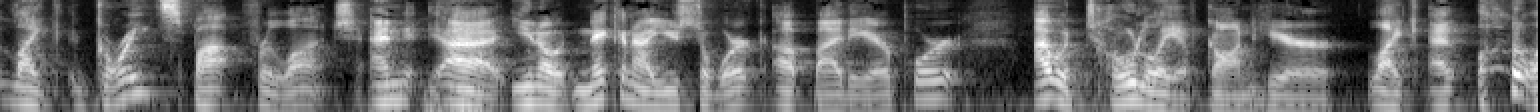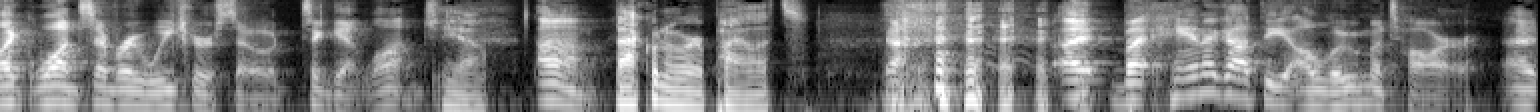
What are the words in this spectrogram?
like great spot for lunch. And uh, you know, Nick and I used to work up by the airport. I would totally have gone here like at, like once every week or so to get lunch. yeah, Um, back when we were pilots. uh, but Hannah got the aloo matar, uh,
